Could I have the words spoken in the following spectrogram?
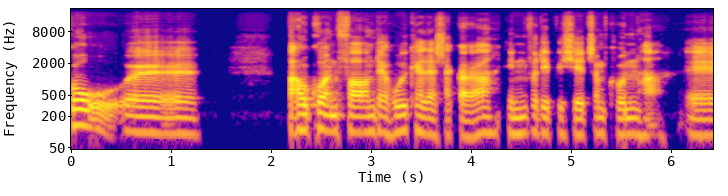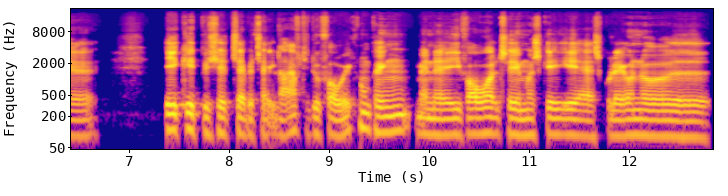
god øh, baggrund for, om det overhovedet kan lade sig gøre inden for det budget, som kunden har. Øh, ikke et budget til at betale dig, fordi du får jo ikke nogen penge, men øh, i forhold til måske at skulle lave noget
